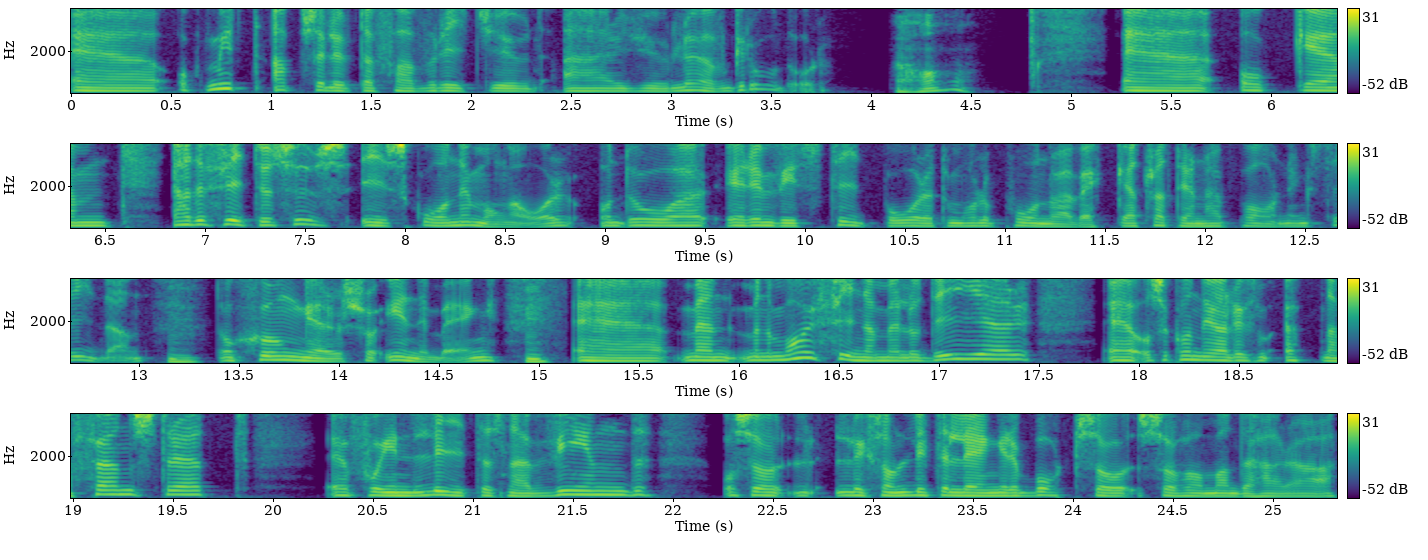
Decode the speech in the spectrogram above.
Eh, och mitt absoluta favoritljud är ju lövgrodor. Jaha. Eh, och ehm, jag hade fritidshus i Skåne i många år och då är det en viss tid på året, de håller på några veckor, jag tror att det är den här parningstiden. De sjunger så in i bäng. Eh, men, men de har ju fina melodier eh, och så kunde jag liksom öppna fönstret, eh, få in lite sån här vind och så liksom lite längre bort så, så hör man det här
